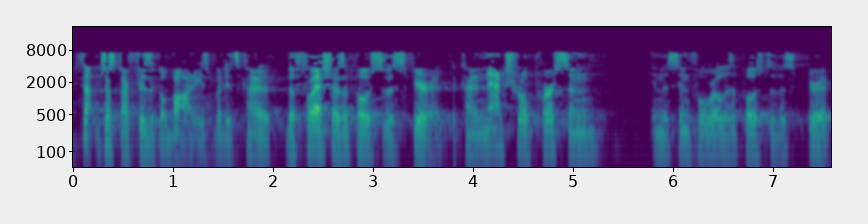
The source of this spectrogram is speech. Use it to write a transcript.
It's not just our physical bodies, but it's kind of the flesh as opposed to the spirit, the kind of natural person in the sinful world as opposed to the spirit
